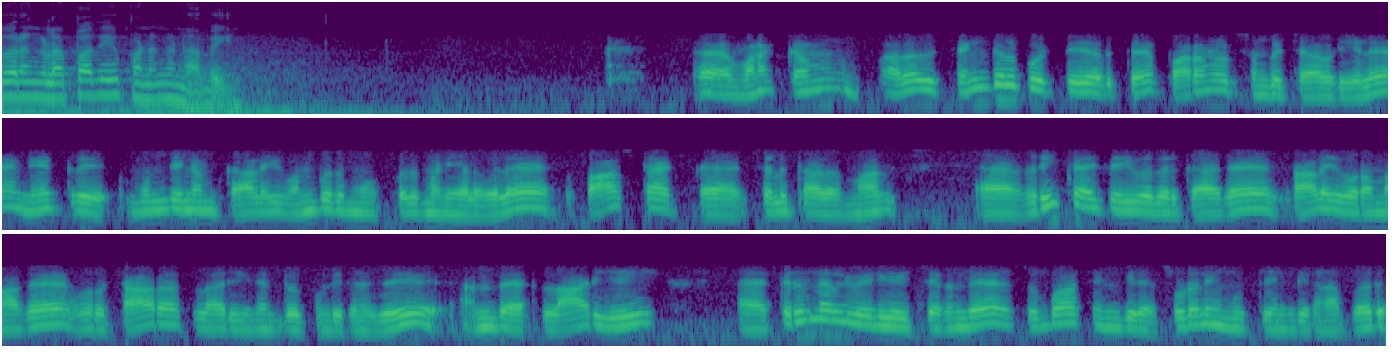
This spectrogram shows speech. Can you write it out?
விவரங்களை பதிவு பண்ணுங்க நவீன். வணக்கம். அதாவது செங்கல்பட்டு அடுத்த பரனூர் சுங்கச்சாவடியில நேற்று முன்தினம் காலை ஒன்பது முப்பது மணி அளவில் ஃபாஸ்டாக் செலுத்தாத மாதிரி ரீசார்ஜ் செய்வதற்காக சாலை ஓரமாக ஒரு டாராஸ் லாரி நின்று கொண்டிருந்தது. அந்த லாரியை திருநெல்வேலியைச் சேர்ந்த சுபாஷ் என்கிற சுடலைமுத்து என்கிற நபர்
